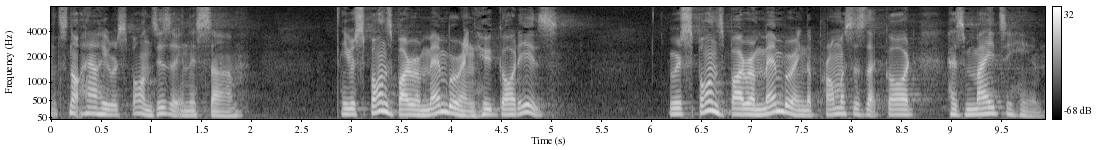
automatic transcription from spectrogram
that's not how he responds, is it, in this psalm? He responds by remembering who God is. He responds by remembering the promises that God has made to him.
